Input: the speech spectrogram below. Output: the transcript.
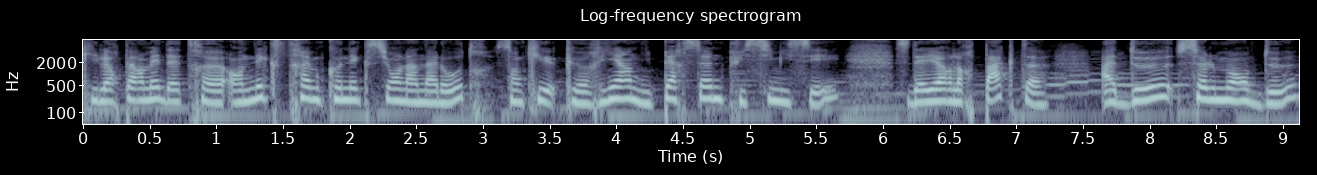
qui leur permet d'être euh, en extrême connexion l'un à l'autre, sans que, que rien ni personne puisse s'immiscer. C'est d'ailleurs leur pacte, à deux, seulement deux.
